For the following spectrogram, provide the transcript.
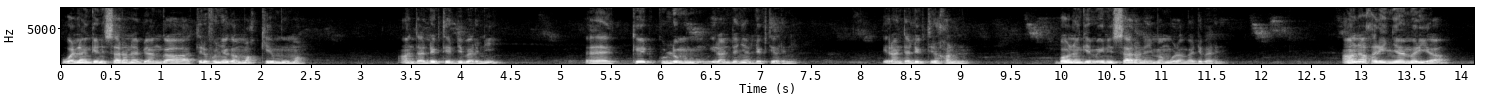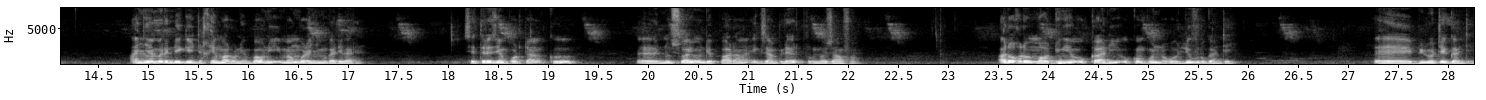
wala ngeni sarana be anga téléphone ñaga ya max ke muma. Anta lecture deberni eh, ke kulungu iranta ña lecture ni. Iranta lecture xanunu bawna ni sarana imanguranga deberni ana xari ñameriya c'est très important que euh, nous soyons des parents exemplaires pour nos enfants. Alors xaɗo maxa dunge o kani o compone noxo livre gante euh, bibliothèque gante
